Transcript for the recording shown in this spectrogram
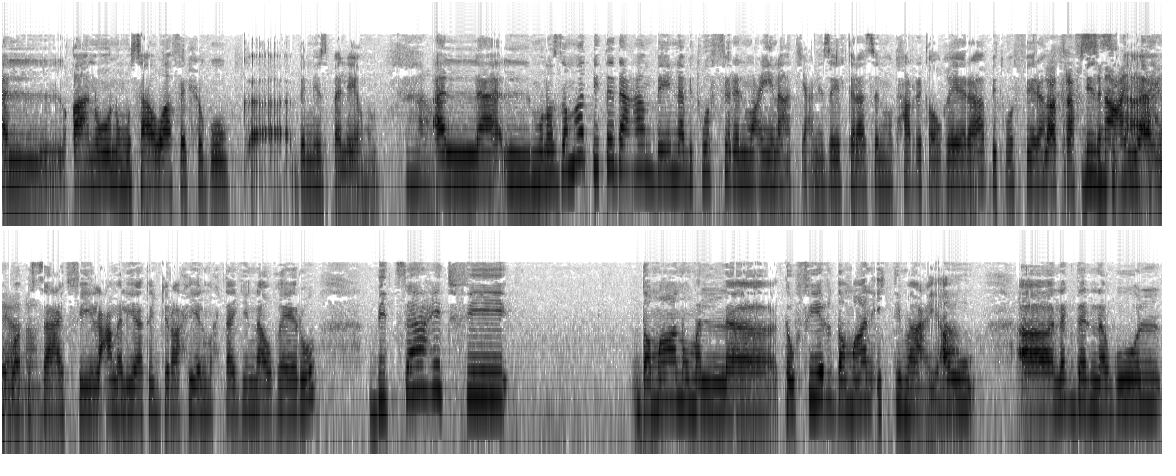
القانون ومساواة في الحقوق آه، بالنسبة لهم. نعم. ال- المنظمات بتدعم بأنها بتوفر المعينات يعني زي الكراسي المتحركة وغيرها بتوفرها الأطراف الصناعية أيوه أحياناً. بتساعد في العمليات الجراحية المحتاجينها وغيره بتساعد في ضمانهم ال- توفير ضمان اجتماعي أو آه نقدر نقول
